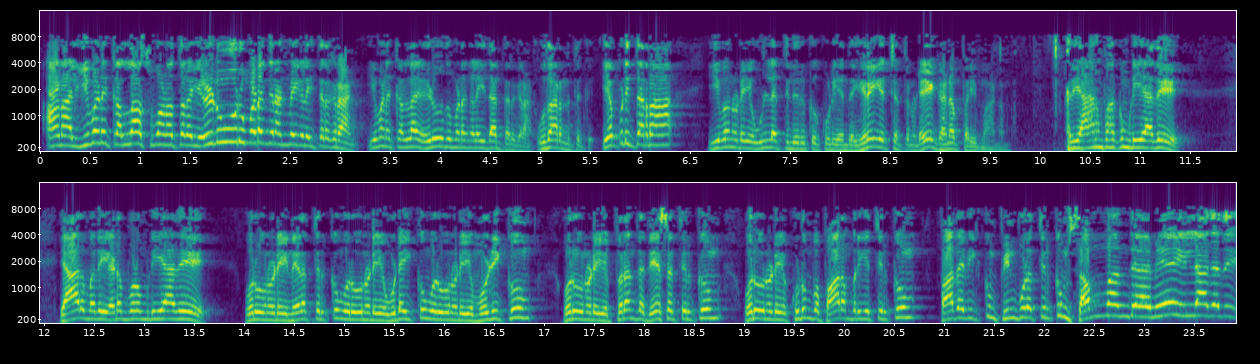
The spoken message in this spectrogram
ஆனால் இவனுக்கு அல்லாஹ் சுபானத்துல எழுநூறு மடங்கு நன்மைகளை தருகிறான். இவனுக்கு அல்லாஹ் எழுபது மடங்களை தான் தருகிறான். உதாரணத்துக்கு எப்படி தர்றான்? இவனுடைய உள்ளத்தில் இருக்கக்கூடிய அந்த இறையச்சத்தினுடைய கனப்பரிமாணம். அது யாரும் பார்க்க முடியாது. யாரும் அதை இடம் போட முடியாது. ஒருவனுடைய நிலத்திற்கும் ஒருவனுடைய உடைக்கும் ஒருவனுடைய மொழிக்கும் ஒருவனுடைய பிறந்த தேசத்திற்கும் ஒருவனுடைய குடும்ப பாரம்பரியத்திற்கும் பதவிக்கும் பின்புலத்திற்கும் சம்பந்தமே இல்லாதது.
